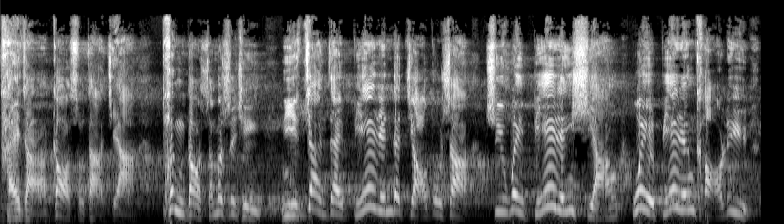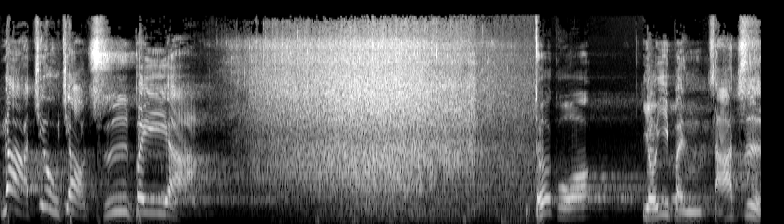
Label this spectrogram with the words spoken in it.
台长告诉大家，碰到什么事情，你站在别人的角度上去为别人想、为别人考虑，那就叫慈悲呀。德国有一本杂志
